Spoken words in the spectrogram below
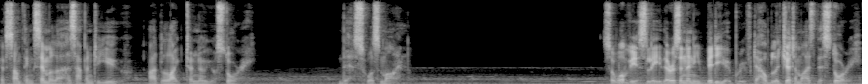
If something similar has happened to you, I'd like to know your story. This was mine. So obviously, there isn't any video proof to help legitimize this story,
